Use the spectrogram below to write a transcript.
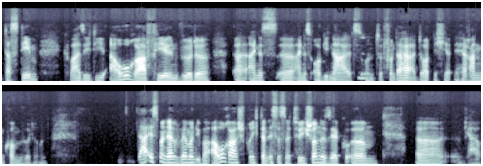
dass dem quasi die Aura fehlen würde äh, eines, äh, eines Originals mhm. und von daher dort nicht her herankommen würde. Und da ist man ja, wenn man über Aura spricht, dann ist es natürlich schon eine sehr ähm, äh, ja,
